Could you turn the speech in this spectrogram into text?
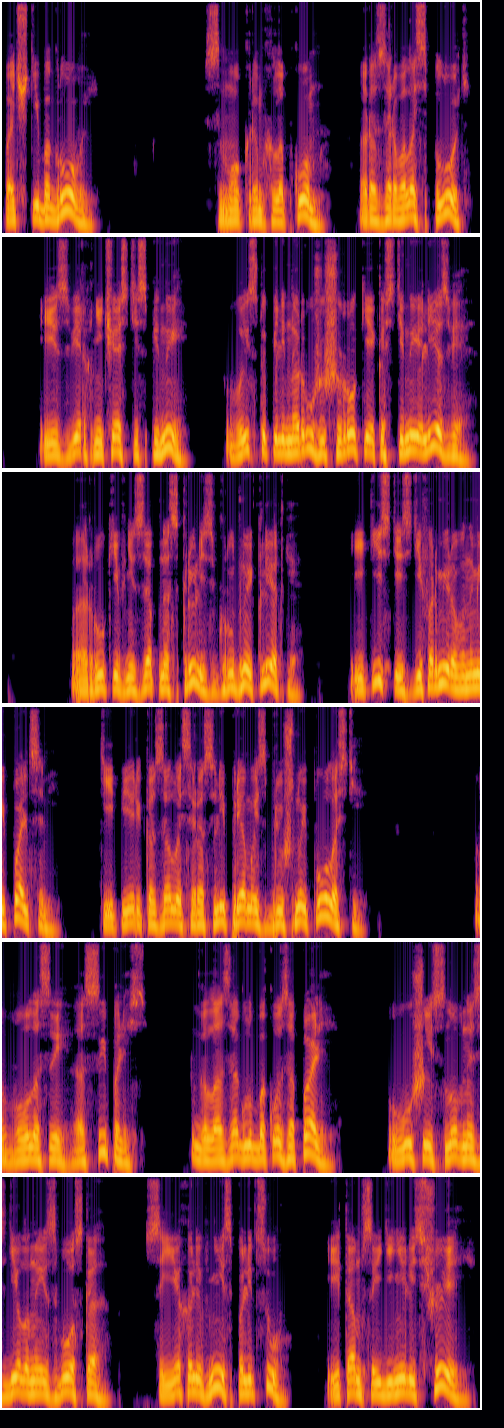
почти багровый. С мокрым хлопком разорвалась плоть, и из верхней части спины выступили наружу широкие костяные лезвия. А руки внезапно скрылись в грудной клетке, и кисти с деформированными пальцами теперь, казалось, росли прямо из брюшной полости. Волосы осыпались, глаза глубоко запали, уши, словно сделанные из воска, съехали вниз по лицу и там соединились с шеей.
